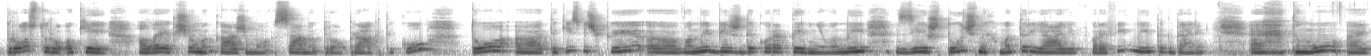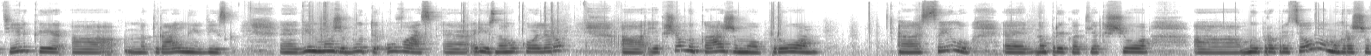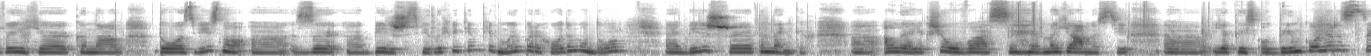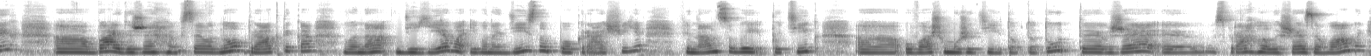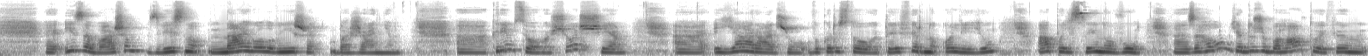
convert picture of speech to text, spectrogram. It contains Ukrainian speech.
простору, окей. Але якщо ми кажемо саме про практику, то е, такі свічки е, вони більш декоративні, вони зі штучних матеріалів, парафіни і так далі. Е, тому е, тільки е, натуральний віск. Е, він може бути у вас е, різного кольору. А якщо ми кажемо про е, силу, е, наприклад, якщо а, ми пропрацьовуємо грошовий е, канал, то, звісно, з е, більш світлих відтінків ми переходимо до е, більш темненьких. Але якщо у вас в наявності якийсь один колір з цих, байдуже все одно практика вона дієва і вона дійсно покращує фінансовий потік у вашому житті. Тобто тут вже справа лише за вами і за вашим, звісно, найголовніше бажанням. Крім цього, що ще я раджу використовувати ефірну олію апельсинову. Загалом є дуже багато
